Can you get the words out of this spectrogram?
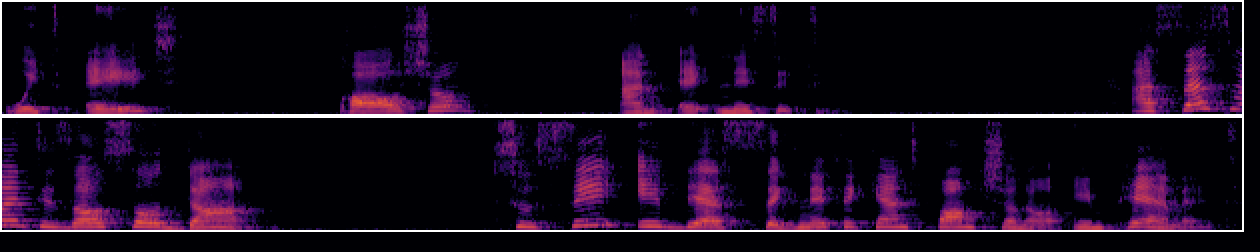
with age, culture, and ethnicity. Assessment is also done to see if there's significant functional impairment,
